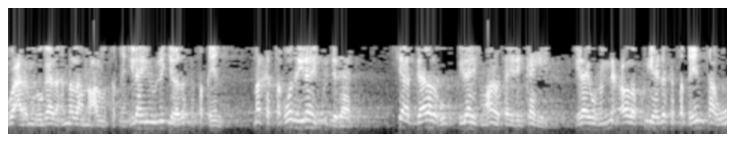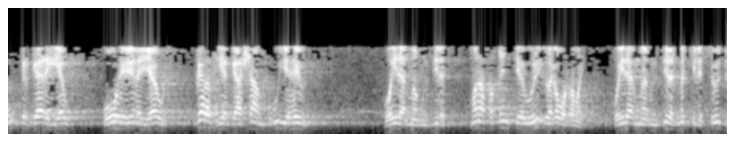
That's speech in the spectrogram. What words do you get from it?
وعلم وقال أن الله مع المتقين. إلهي لجل ذات التقين مركز التقوى إلهي كد ذات. سياد قال إلهي سبحانه وتعالى إذن كهل إلهي وهم عوض كل هذا التقين تا وقرقار ياو وهينا ياو قرب يا قاشام بوي هيو وإذا ما أنزلت. منافقين تيوري لقوا الرمي. وإذا ما أنزلت مكي للسود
